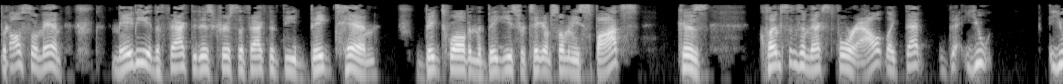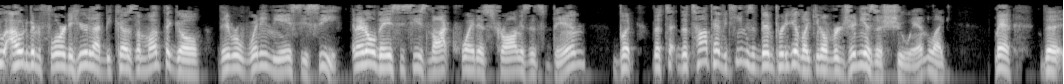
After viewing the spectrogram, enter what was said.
but also, man, maybe the fact it is, Chris, the fact that the Big Ten, Big 12, and the Big East are taking up so many spots, cause Clemson's the next four out, like that, that you, you, I would have been floored to hear that because a month ago they were winning the ACC. And I know the ACC is not quite as strong as it's been, but the, t- the top heavy teams have been pretty good. Like, you know, Virginia's a shoe in. Like, man, the,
